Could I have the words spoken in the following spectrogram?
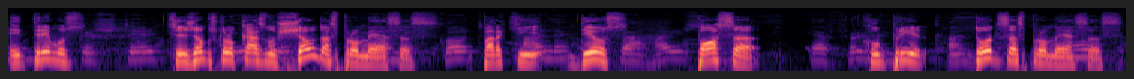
entremos, sejamos colocados no chão das promessas, para que Deus possa cumprir todas as promessas.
